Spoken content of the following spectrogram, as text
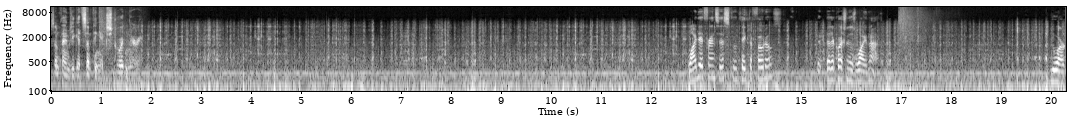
Sometimes you get something extraordinary. Why did Francisco take the photos? The better question is why not? You are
